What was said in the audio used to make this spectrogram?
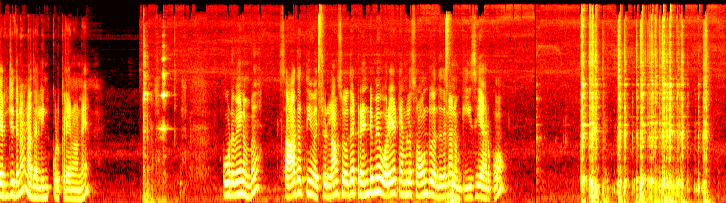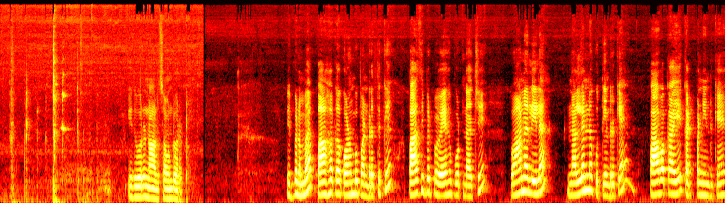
தெரிஞ்சதுன்னா நான் அதை லிங்க் கொடுக்குறேன் நான். கூடவே நம்ம சாதத்தையும் வச்சிடலாம். ஸோ தட் ரெண்டுமே ஒரே டைமில் சவுண்டு வந்ததுன்னா நமக்கு ஈஸியாக இருக்கும். இது ஒரு நாலு சவுண்டு வரட்டும். இப்போ நம்ம பாகக்காய் குழம்பு பண்ணுறதுக்கு பாசிப்பருப்பை வேக போட்டுனாச்சு. வானலியில் நல்லெண்ணெய் குத்தின்னு இருக்கேன். பாவக்காயை கட் பண்ணிட்டுருக்கேன்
